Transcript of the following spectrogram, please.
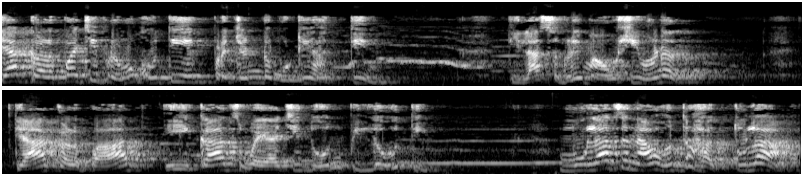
त्या कळपाची प्रमुख होती एक प्रचंड मोठी हत्तीन तिला सगळे मावशी म्हणत त्या कळपात एकाच वयाची दोन पिल्लं होती. मुलाचं नाव होतं हत्तुला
